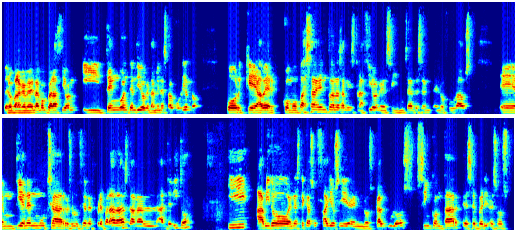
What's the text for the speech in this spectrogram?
pero para que veáis la comparación, y tengo entendido que también está ocurriendo, porque, a ver, como pasa en todas las administraciones y muchas veces en, los juzgados, em, tienen muchas resoluciones preparadas, dan al, dedito, y ha habido, en este caso, fallos en los cálculos sin contar ese, esos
